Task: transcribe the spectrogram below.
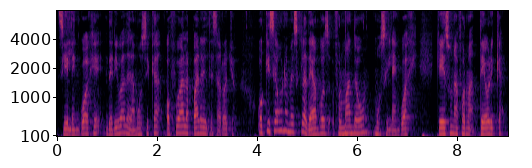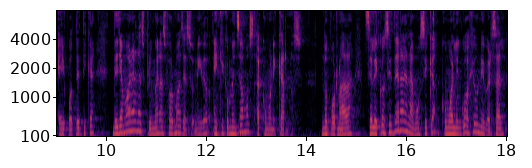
si el lenguaje deriva de la música o fue a la par del desarrollo, o quizá una mezcla de ambos formando un musilenguaje, que es una forma teórica e hipotética de llamar a las primeras formas de sonido en que comenzamos a comunicarnos. No por nada se le considera a la música como el lenguaje universal,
